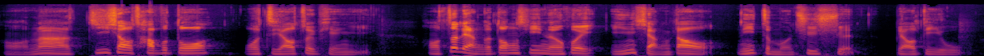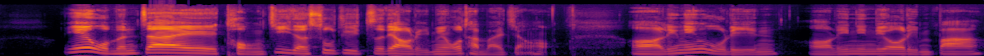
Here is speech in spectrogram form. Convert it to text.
哦？那绩效差不多，我只要最便宜哦。这两个东西呢，会影响到你怎么去选标的物，因为我们在统计的数据资料里面，我坦白讲哦，啊零零五零哦，零零六二零八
